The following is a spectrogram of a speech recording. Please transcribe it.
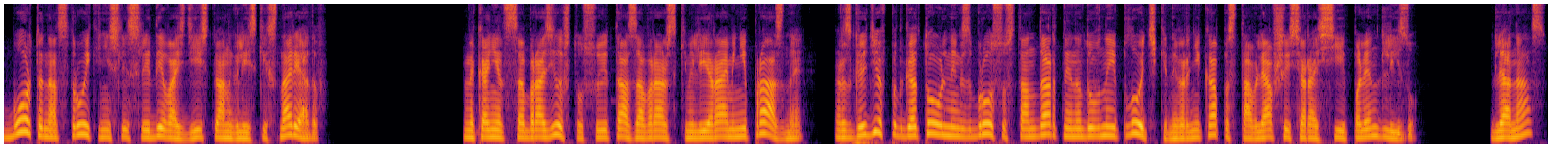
Борты надстройки несли следы воздействия английских снарядов. Наконец сообразил, что суета за вражескими леерами не праздная, разглядев подготовленные к сбросу стандартные надувные плотики, наверняка поставлявшиеся России по ленд-лизу. Для нас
